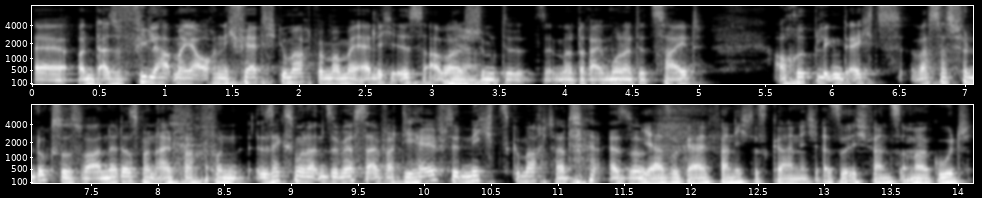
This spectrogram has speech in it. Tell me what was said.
Äh, und also viele hat man ja auch nicht fertig gemacht, wenn man mal ehrlich ist, aber ja. stimmt, immer drei Monate Zeit auch rückblickend echt, was das für ein Luxus war, ne, dass man einfach von sechs Monaten Semester einfach die Hälfte nichts gemacht hat. Also ja, so geil fand ich das gar nicht. Also ich fand es immer gut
